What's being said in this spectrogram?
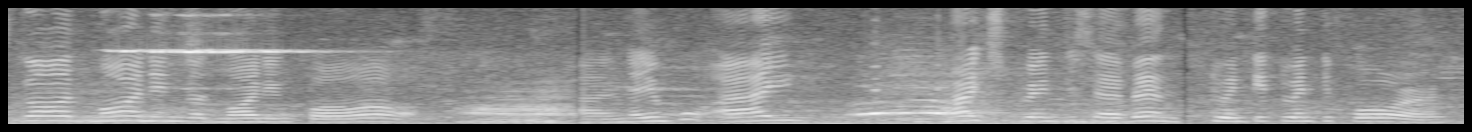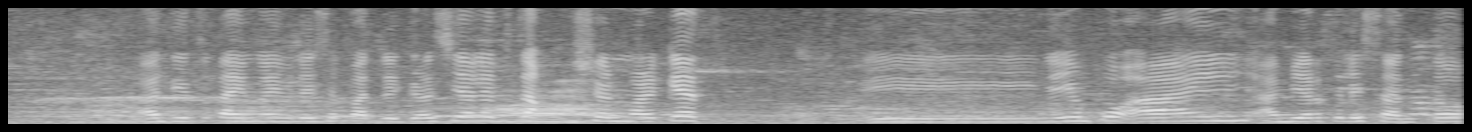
guys, good morning, good morning po. Ah, ngayon po ay March 27, 2024. Andito tayo ngayon ulit sa Padre Garcia Livestock Auction Market. Eh, ngayon po ay ah, Miyerkules Santo.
